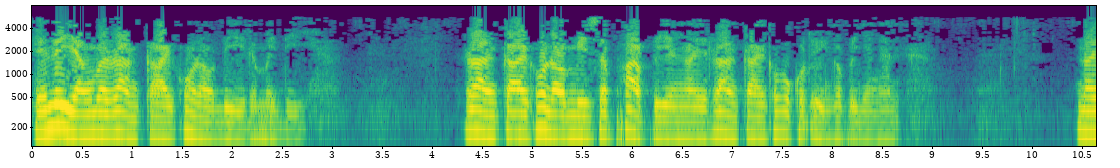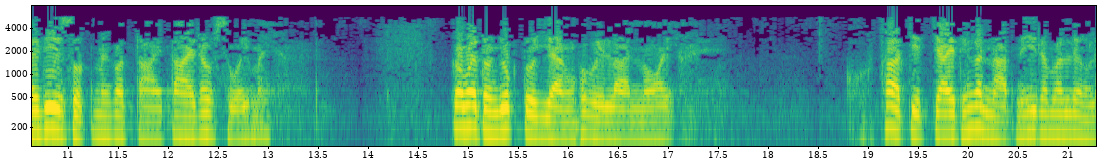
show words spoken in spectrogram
เห็นได้อย่างว่าร่างกายของเราดีหรือไม่ดี ร่างกายของเรามีสภาพเป็นยังไง ร่างกายของบุคคลอื่นก็เป็นอย่างนั้น ในที่สุดมันก็ตายตายแล้วสวยไหม ก็ว่าต้องยกตัวอย่างเพราะเวลาน้อย ถ้าจิตใจถึงขนาดนี้แล้วมันเรื่องเ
